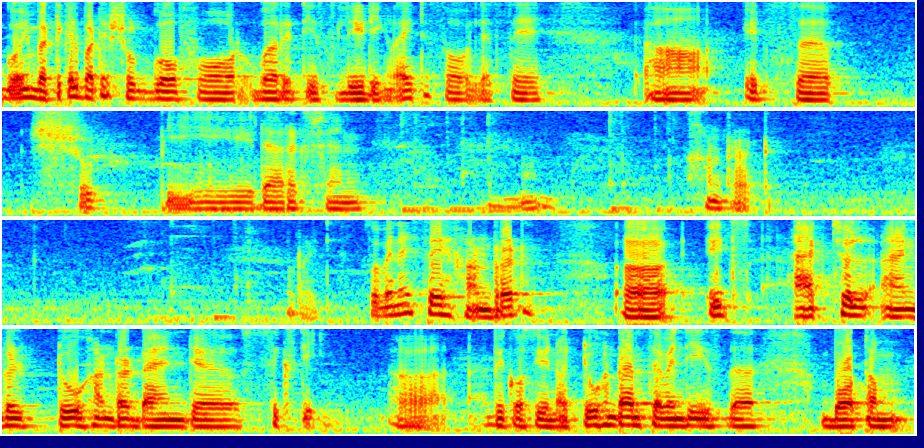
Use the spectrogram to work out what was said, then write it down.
going vertical but it should go for where it is leading right? So let's say uh, it's uh, should be direction 100 right. So when I say 100 uh, it's actual angle 260 uh, because you know 270 is the bottom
